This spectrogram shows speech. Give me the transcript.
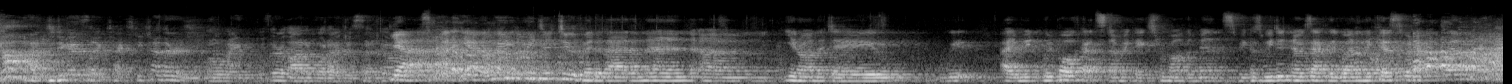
God. Did you guys like text each other and oh my? Was there a lot of what I just said? going? Yeah, uh, yeah, we, we did do a bit of that, and then um, you know on the day we, I mean, we both got stomach aches from all the mints because we didn't know exactly when the kiss would happen.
